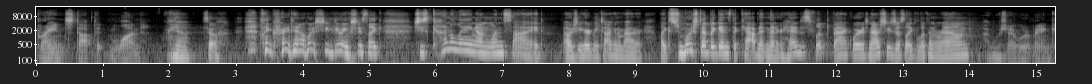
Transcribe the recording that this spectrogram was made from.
Brain stopped at one. Yeah. So, like right now, what's she doing? She's like, she's kind of laying on one side. Oh, she heard me talking about her. Like smushed up against the cabinet, and then her head is flipped backwards. Now she's just like looking around. I wish I were Vink.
